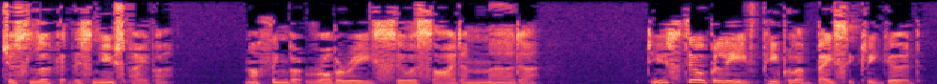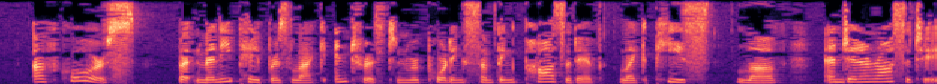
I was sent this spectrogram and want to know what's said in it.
Just look at this newspaper. Nothing but robbery, suicide, and murder. Do you still believe people are basically good? Of course, but many papers lack interest in reporting something positive like peace, love, and generosity.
